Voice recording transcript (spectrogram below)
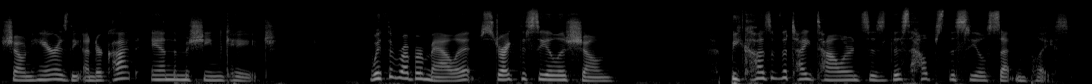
Shown here is the undercut and the machine cage. With the rubber mallet, strike the seal as shown. Because of the tight tolerances, this helps the seal set in place.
